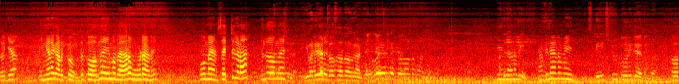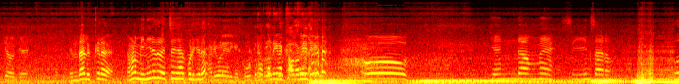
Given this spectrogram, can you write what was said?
നോക്കിയാ ഇങ്ങനെ കിടക്കും. ഇത് തുറന്നു കഴിയുമ്പോ വേറെ മൂടാണ് ഓ മാൻ സെറ്റിലടാ എന്ത് തോന്നുന്നു? അതിലാണ് മെയിൻ ഓക്കെ ഓക്കെ. എന്താ ലുക്കിൽ നമ്മളെ മിനിയിൽ ഇത് വെച്ച് കഴിഞ്ഞാൽ പൊടിക്കിൽ അടിപൊളിയായിരിക്കും. കവർ ചെയ്തിരിക്കും. ഓ എന്റെ അമ്മേ സീൻ സാധനം ഓ,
